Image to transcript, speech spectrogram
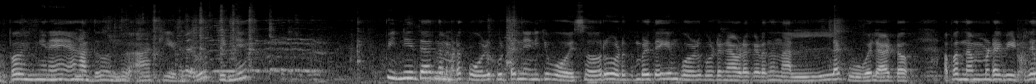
അപ്പോൾ ഇങ്ങനെ അതും ഒന്ന് ആക്കിയെടുത്തു. പിന്നെ പിന്നെ ഇതാ നമ്മുടെ കോഴിക്കുട്ടൻ എനിക്ക് വോയിസ് ഓവർ കൊടുക്കുമ്പോഴത്തേക്കും കോഴിക്കുട്ടൻ അവിടെ കിടന്ന് നല്ല കൂവലാട്ടോ അപ്പം നമ്മുടെ വീട്ടിലെ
